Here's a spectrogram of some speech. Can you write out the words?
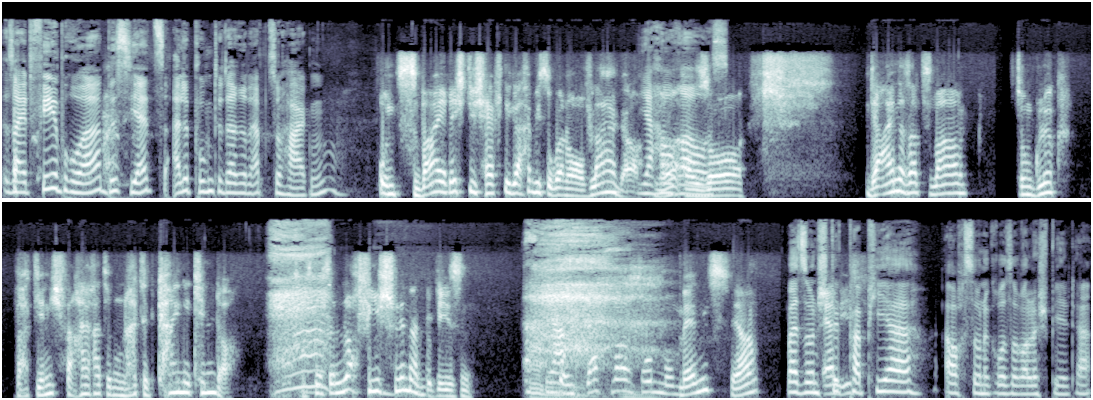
seit Februar bis jetzt alle Punkte darin abzuhaken. Und zwei richtig heftige habe ich sogar noch auf Lager. Ja, hau ne? raus. Also, der eine Satz war, zum Glück wart ihr nicht verheiratet und hattet keine Kinder. Hä? Das wäre noch viel schlimmer gewesen. Ja. Und das war so ein Moment, ja. Weil so ein ehrlich, Stück Papier auch so eine große Rolle spielt, ja.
